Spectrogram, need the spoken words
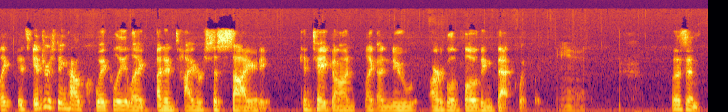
like it's interesting how quickly like an entire society can take on like a new article of clothing that quickly. Mm. Listen, w-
